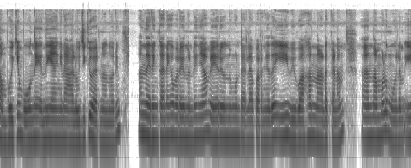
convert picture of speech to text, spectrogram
സംഭവിക്കാൻ പോകുന്നത് എന്ന് ഞാൻ ഇങ്ങനെ ആലോചിക്കുമായിരുന്നു എന്ന് പറയും. അന്നേരം കനക പറയുന്നുണ്ട് ഞാൻ വേറെ ഒന്നും കൊണ്ടല്ല പറഞ്ഞത് ഈ വിവാഹം നടക്കണം. നമ്മൾ മൂലം ഈ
